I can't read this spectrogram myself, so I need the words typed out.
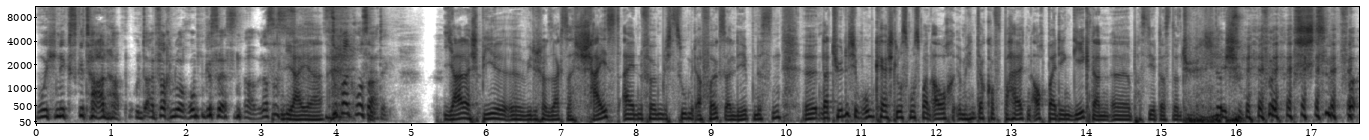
wo ich nichts getan habe und einfach nur rumgesessen habe. Das ist ja, ja. super großartig. Ja, das Spiel, äh, wie du schon sagst, das scheißt einen förmlich zu mit Erfolgserlebnissen. Äh, natürlich im Umkehrschluss muss man auch im Hinterkopf behalten, auch bei den Gegnern äh, passiert das natürlich. Psst, ver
